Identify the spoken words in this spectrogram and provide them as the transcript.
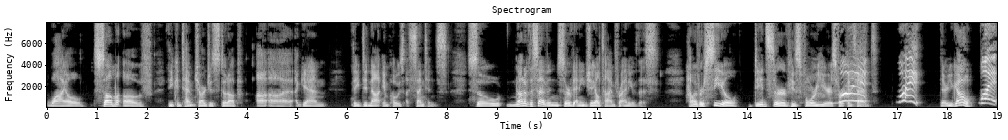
while some of the contempt charges stood up uh, uh, again, they did not impose a sentence. So none of the seven served any jail time for any of this. However, Seale did serve his four years for What? contempt. What? There you go. What?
